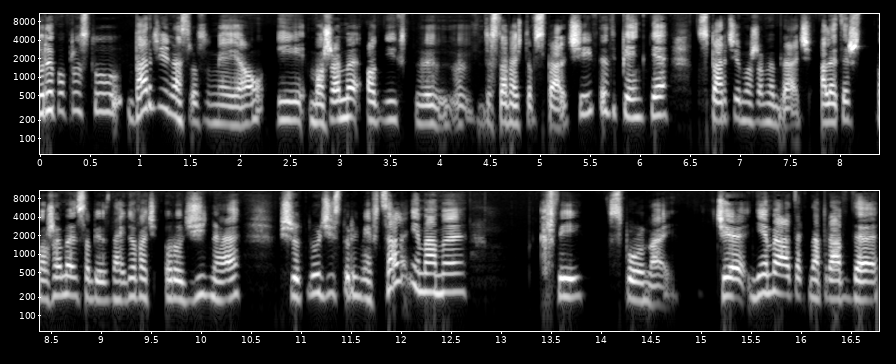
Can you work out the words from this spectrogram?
które po prostu bardziej nas rozumieją i możemy od nich y, dostawać to wsparcie i wtedy pięknie wsparcie możemy brać, ale też możemy sobie znajdować rodzinę wśród ludzi, z którymi wcale nie mamy krwi wspólnej, gdzie nie ma tak naprawdę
